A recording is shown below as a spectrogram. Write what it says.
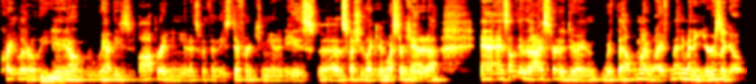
quite literally. Mm-hmm. You know, we have these operating units within these different communities, uh, especially like in Western Canada. And, and, something that I started doing with the help of my wife many, many years ago,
